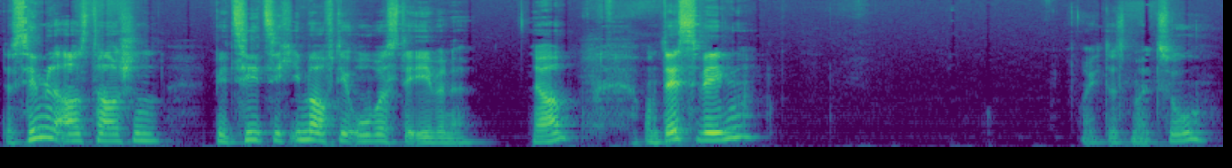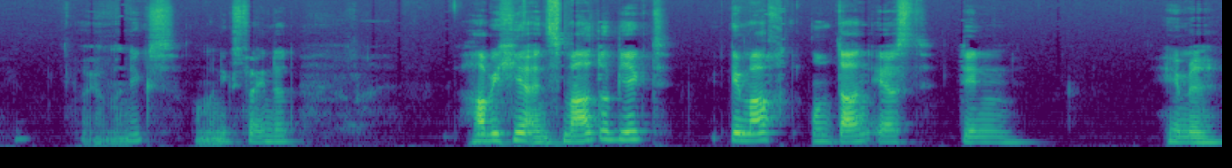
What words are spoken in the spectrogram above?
das Himmel austauschen bezieht sich immer auf die oberste Ebene. Ja? Und deswegen, mache ich das mal zu, da haben wir nichts, haben wir nichts verändert, habe ich hier ein Smart-Objekt gemacht und dann erst den Himmel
